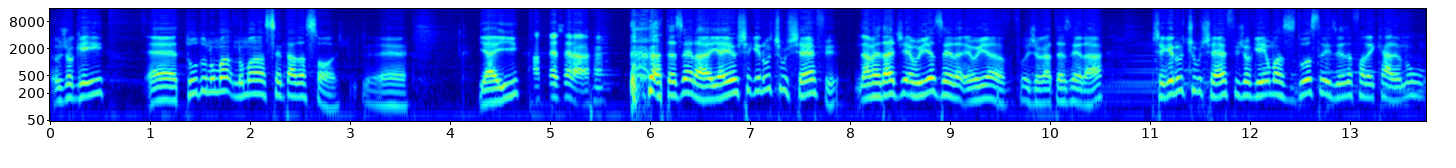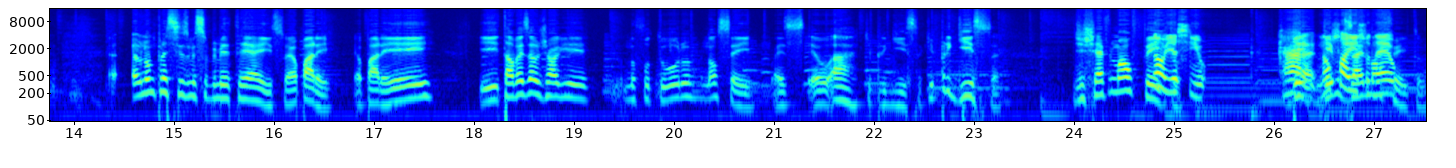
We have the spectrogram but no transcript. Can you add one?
eu joguei é, tudo numa, numa sentada só. É, e aí, Até zerar. aham. até zerar. E aí eu cheguei no último chefe. Na verdade, eu ia zerar, eu ia jogar até zerar. Cheguei no último chefe, joguei umas duas, três vezes, eu falei, cara, eu não. Eu não preciso me submeter a isso. Aí eu parei. Eu parei. E talvez eu jogue no futuro, não sei. Mas eu. Ah, que preguiça, que preguiça. De chefe mal feito. Não, e assim, cara, não só isso, né? feito.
